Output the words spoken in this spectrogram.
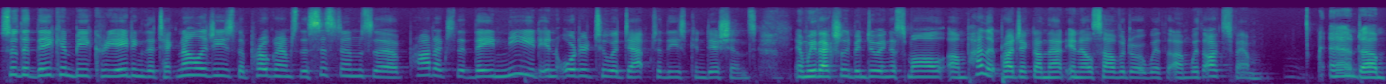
so that they can be creating the technologies, the programs, the systems uh, products that they need in order to adapt to these conditions. And we've actually been doing a small um, pilot project on that in El Salvador with, um, with Oxfam. And, um,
